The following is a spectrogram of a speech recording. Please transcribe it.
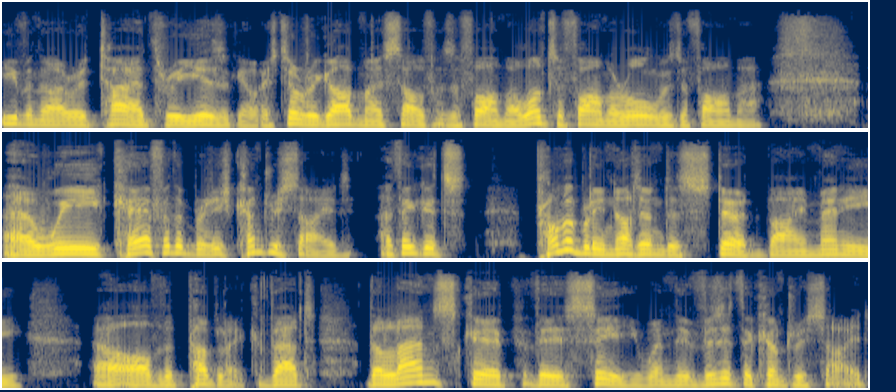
even though I retired three years ago, I still regard myself as a farmer. Once a farmer, always a farmer. Uh, we care for the British countryside. I think it's probably not understood by many uh, of the public that the landscape they see when they visit the countryside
